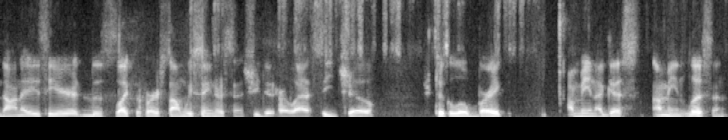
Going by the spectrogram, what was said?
Nanae's here. This is like the first time we've seen her since she did her last seed show. She took a little break. I mean, I guess. I mean, listen.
